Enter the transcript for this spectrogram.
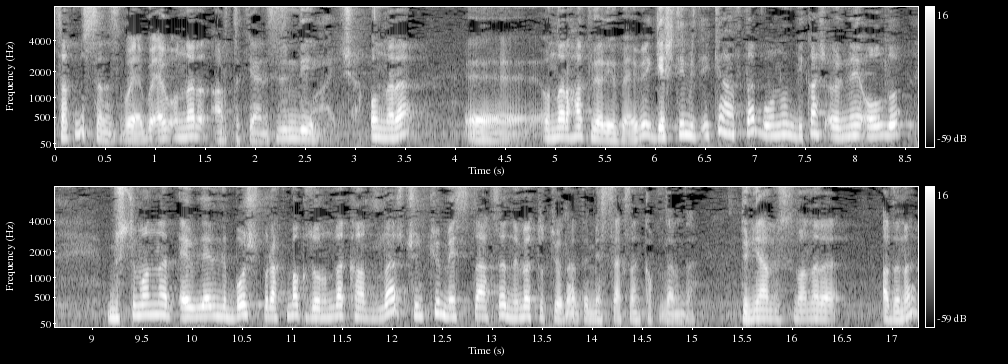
satmışsınız. Bu ev, bu ev onların artık yani sizin değil. Onlara e, onlara hak veriyor bu evi. Geçtiğimiz iki hafta bunun birkaç örneği oldu. Müslümanlar evlerini boş bırakmak zorunda kaldılar. Çünkü Mescid-i Aksa nöbet tutuyorlardı Mescid-i Aksa'nın kapılarında. Dünya Müslümanları adına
